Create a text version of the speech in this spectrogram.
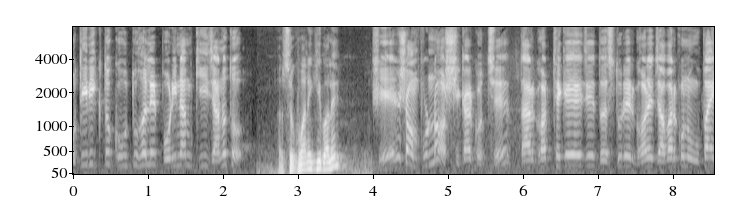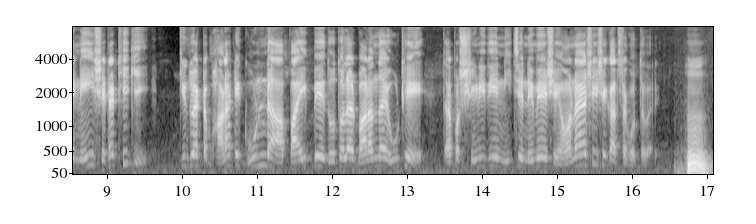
অতিরিক্ত কৌতূহলের পরিণাম কি জানো তো? সুখমানি কি বলে? সে সম্পূর্ণ অস্বীকার করছে। তার ঘর থেকে যে দস্তুরের ঘরে যাবার কোনো উপায় নেই সেটা ঠিকই। কিন্তু একটা ভাড়াটে গুন্ডা পাইপ বেয়ে দোতলার বারান্দায় উঠে তারপর সিঁড়ি দিয়ে নিচে নেমে এসে অনায়াসেই সে কাজটা করতে পারে। হুম।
